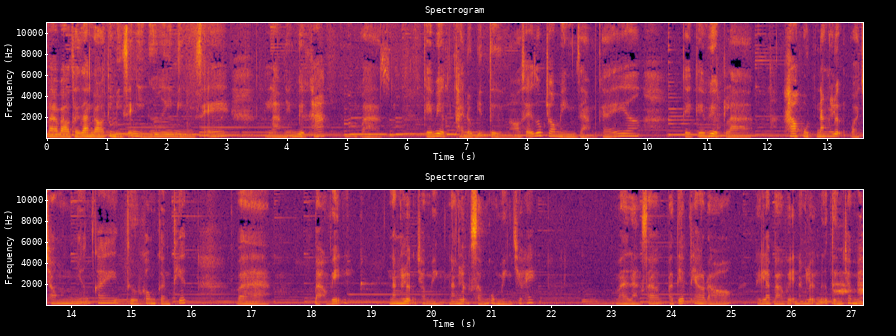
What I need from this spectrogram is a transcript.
và vào thời gian đó thì mình sẽ nghỉ ngơi, mình sẽ làm những việc khác. Và cái việc thải độc điện tử nó sẽ giúp cho mình giảm cái cái cái việc là hao hụt năng lượng vào trong những cái thứ không cần thiết và bảo vệ năng lượng cho mình, năng lượng sống của mình trước hết. Và đằng sau và tiếp theo đó, đấy là bảo vệ năng lượng nữ tính cho mình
